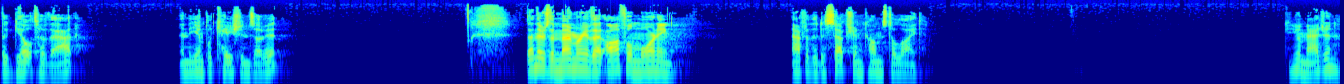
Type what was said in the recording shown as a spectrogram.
the guilt of that and the implications of it. Then there's the memory of that awful morning after the deception comes to light. Can you imagine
